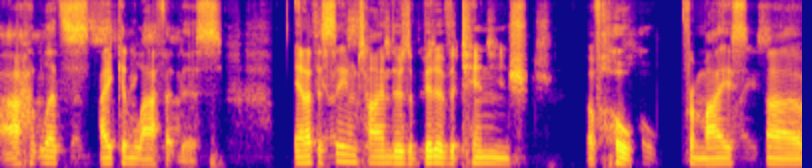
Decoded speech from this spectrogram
uh, let's I can laugh at this. And at the same time there's a bit of a tinge of hope from my uh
